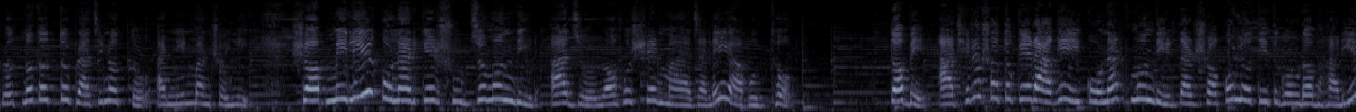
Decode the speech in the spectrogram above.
প্রত্নতত্ত্ব, প্রাচীনত্ব আর নির্মাণ শৈলী সব মিলিয়ে কোণার্কের সূর্য মন্দির আজও রহস্যের মায়াজালেই আবদ্ধ। তবে আঠেরো শতকের আগেই কোণার্ক মন্দির তার সকল অতীত গৌরব হারিয়ে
